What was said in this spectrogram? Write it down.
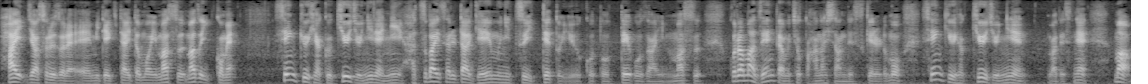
はい。じゃあそれぞれ、えー見ていきたいと思います。まず1個目。1992年に発売されたゲームについてということでございます。これはまあ前回もちょっと話したんですけれども、1992年はですね、まあ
